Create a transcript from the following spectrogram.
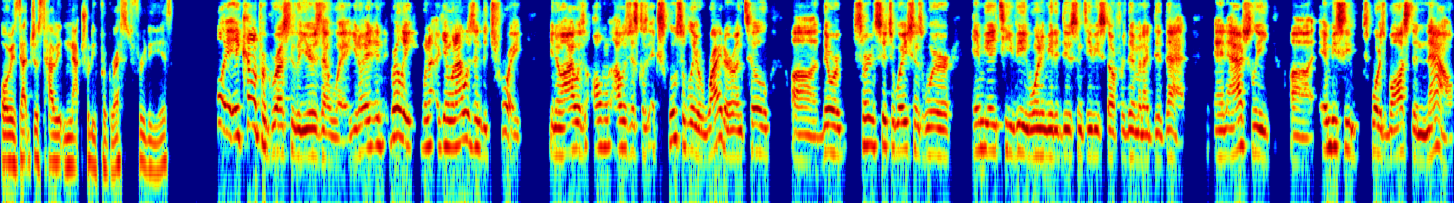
or is that just how it naturally progressed through the years? Well, it, it kind of progressed through the years that way. You know, and, really, when again, when I was in Detroit, you know, I was almost, I was just exclusively a writer until uh, there were certain situations where NBA TV wanted me to do some TV stuff for them, and I did that. And actually, uh, NBC Sports Boston now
